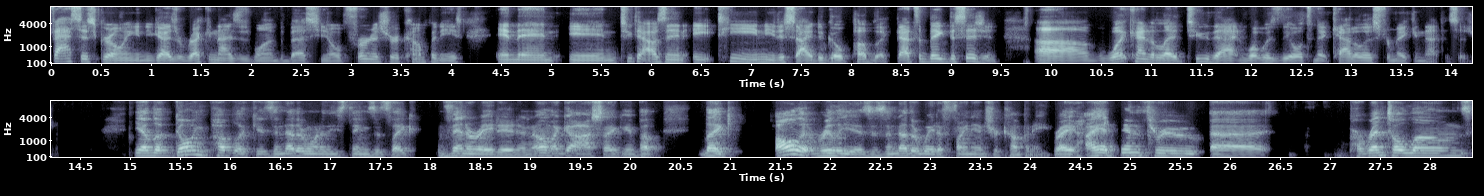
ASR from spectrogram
fastest growing and you guys are recognized as one of the best you know furniture companies. And then in 2018 you decide to go public. That's a big decision. Um, what kind of led to that and what was the ultimate catalyst for making that decision? Yeah look going public is another one of these things that's like venerated and oh my gosh like in pub like all it really is is another way to finance your company right? I had been through uh, parental loans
